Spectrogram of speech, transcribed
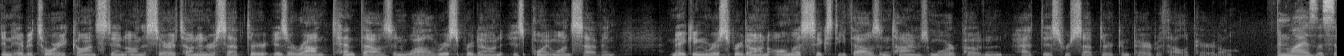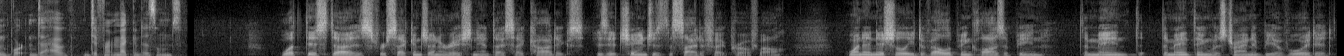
inhibitory constant on the serotonin receptor is around 10,000, while risperidone is 0.17, making risperidone almost 60,000 times more potent at this receptor compared with haloperidol. And why is this important to have different mechanisms? What this does for second generation antipsychotics is it changes the side effect profile. When initially developing clozapine, the main, the main thing was trying to be avoided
